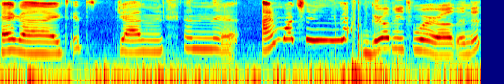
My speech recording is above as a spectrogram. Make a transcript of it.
Hey guys, it's Jazmine, and uh, I'm watching Girl Meets World, and this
